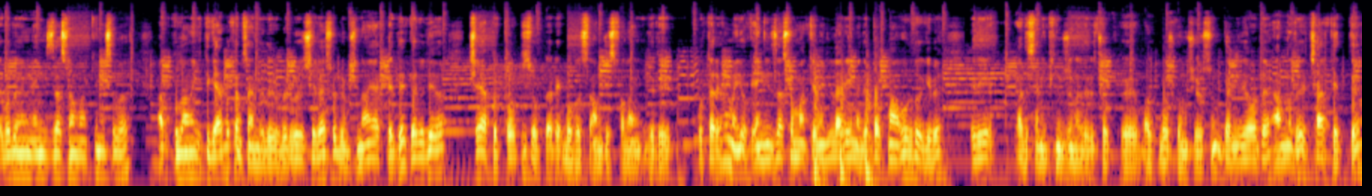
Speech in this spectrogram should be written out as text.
E, bu dönemin Engizasyon Mahkemesi var. Abi kulağına gitti gel bakalım sen dedi. Böyle böyle şeyler söylüyormuşsun. Ne ayak dedi. Galileo şey yaptı. Torpil soktular. E, babası amcası falan dedi. Kurtarıyor ama yok. Engizasyon mahkemeliler yemedi. Tokmağı vurduğu gibi dedi hadi sen ipin ucuna dedi çok e, boş konuşuyorsun. Galileo orada anladı çark etti.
